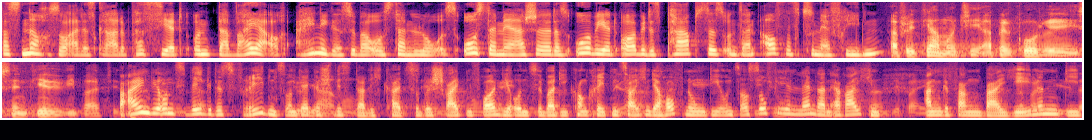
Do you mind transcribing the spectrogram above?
was noch so alles gerade passiert. Und da war ja auch einiges über Ostern los. Ostermärsche, das Urbi et Orbi des Papstes und sein Aufruf zu mehr Frieden. Beeilen wir uns, Wege des Friedens und der Geschwisterlichkeit zu beschreiten. Freuen wir uns über die konkreten Zeichen der Hoffnung, die uns aus so vielen Ländern erreichen. Angefangen bei jenen, die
